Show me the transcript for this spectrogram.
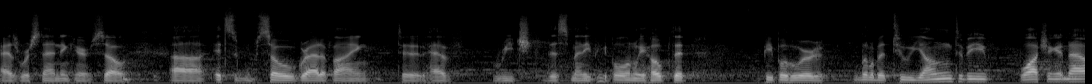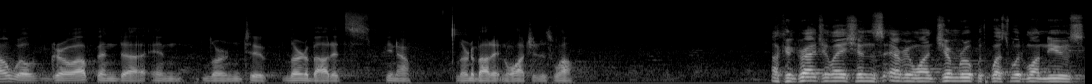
as we're standing here. So uh, it's so gratifying to have reached this many people, and we hope that people who are a little bit too young to be watching it now will grow up and uh, and learn to learn about its you know learn about it and watch it as well. Uh, congratulations, everyone. Jim Roope with Westwood One News.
